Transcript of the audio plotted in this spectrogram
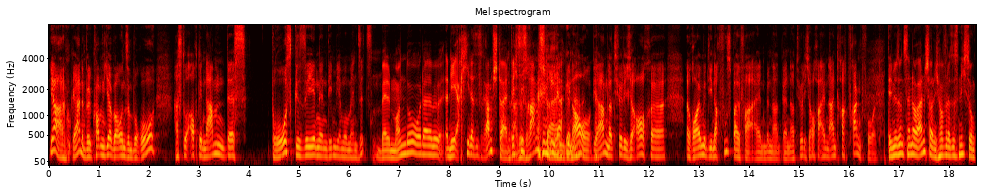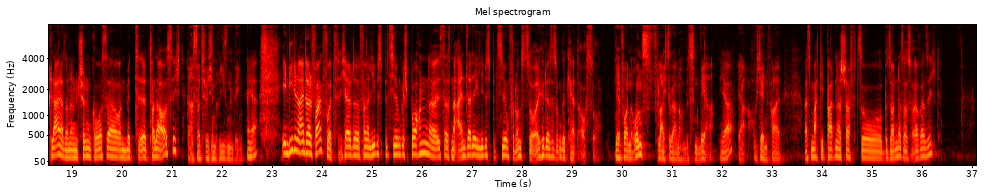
Ja, gerne. Willkommen hier bei uns im Büro. Hast du auch den Namen des Büros gesehen, in dem wir im Moment sitzen. Belmondo oder nee, ach hier, das ist Rammstein, richtig? Das ist Rammstein, ja, genau. genau. Wir haben natürlich auch äh, Räume, die nach Fußballvereinen benannt werden. Natürlich auch einen Eintracht Frankfurt. Den wir uns dann noch anschauen. Ich hoffe, das ist nicht so ein kleiner, sondern ein schön großer und mit äh, toller Aussicht. Das ist natürlich ein Riesending. Ja. Indeed und Eintracht Frankfurt. Ich hatte von einer Liebesbeziehung gesprochen. Äh, ist das eine einseitige Liebesbeziehung von uns zu euch oder ist es umgekehrt auch so? Ja, von uns vielleicht sogar noch ein bisschen mehr. Ja? Ja, auf jeden Fall. Was macht die Partnerschaft so besonders aus eurer Sicht?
